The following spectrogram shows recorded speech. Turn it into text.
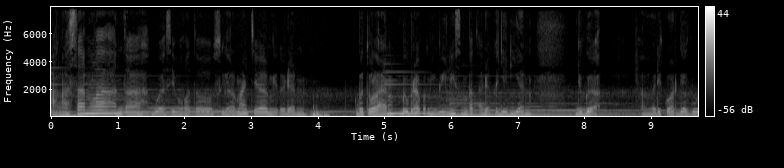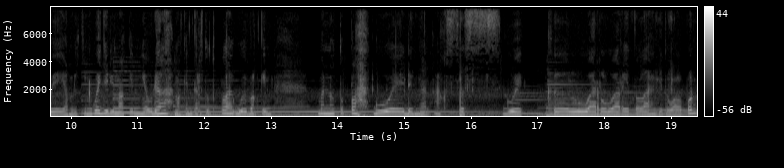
alasan lah entah gue sibuk atau segala macem gitu. Dan kebetulan beberapa minggu ini sempat ada kejadian juga uh, di keluarga gue yang bikin gue jadi makin ya udahlah makin tertutup lah. Gue makin menutup lah gue dengan akses gue ke luar-luar itulah gitu. Walaupun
